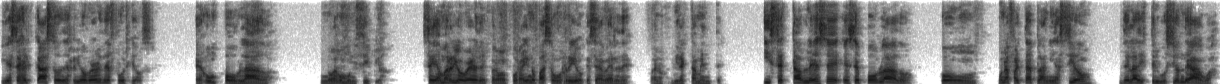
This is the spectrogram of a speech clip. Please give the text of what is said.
Y ese es el caso de Río Verde Foothills. Es un poblado, no es un municipio. Se llama Río Verde, pero por ahí no pasa un río que sea verde, bueno, directamente. Y se establece ese poblado con una falta de planeación de la distribución de agua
